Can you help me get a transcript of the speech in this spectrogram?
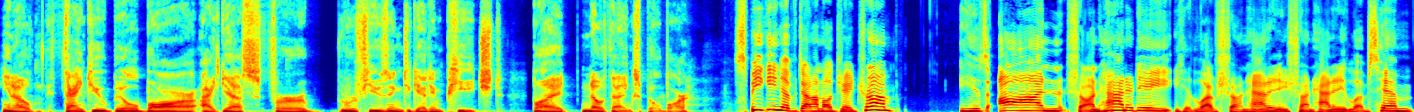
you know, thank you, Bill Barr, I guess, for refusing to get impeached. But no thanks, Bill Barr. Speaking of Donald J. Trump, he's on Sean Hannity. He loves Sean Hannity. Sean Hannity loves him.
